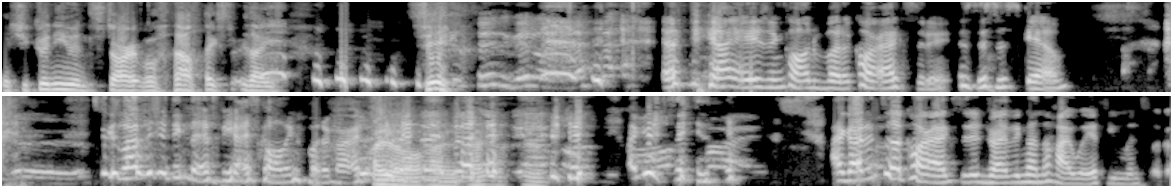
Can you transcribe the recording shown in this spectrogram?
Like she couldn't even start without like st- like see. This is a good one. FBI agent called about a car accident. Is this a scam? Because why would you think the FBI is calling about a car accident? I know, I- I- I can say that. I got into a car accident driving on the highway a few months ago.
